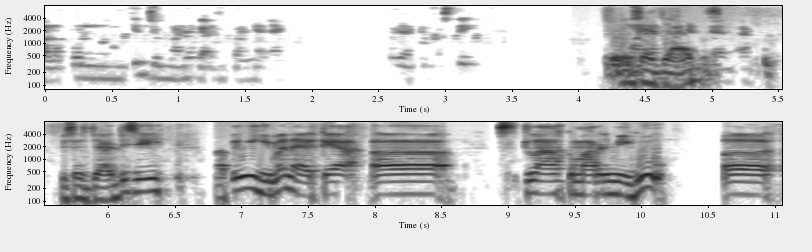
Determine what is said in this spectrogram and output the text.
Walaupun mungkin jumlahnya nggak sebanyak yang gue yakin pasti Bisa jadi. DNF. Bisa jadi sih. Tapi gimana ya kayak eh, setelah kemarin minggu eh,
